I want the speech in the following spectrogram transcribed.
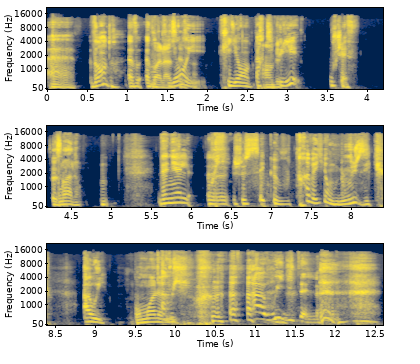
à vendre à, vos- à vos Voilà, clients et clients particuliers ou chefs. C'est ça. Voilà. Daniel, euh, je sais que vous travaillez en musique. Ah oui. Pour moi, la Ah oui. ah oui, dit-elle.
